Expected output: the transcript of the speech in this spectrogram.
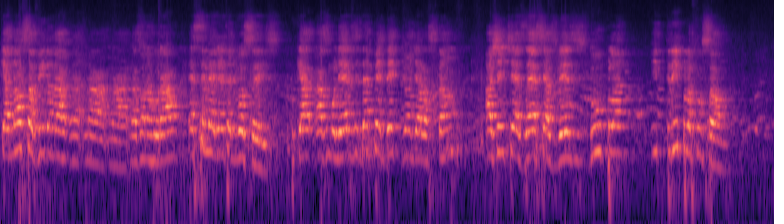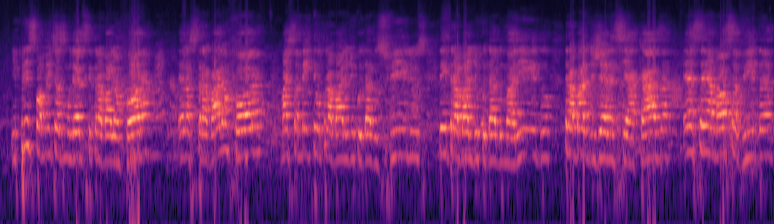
que a nossa vida na, na, na, na zona rural é semelhante à de vocês. Porque as mulheres, independente de onde elas estão, a gente exerce às vezes dupla e tripla função e principalmente as mulheres que trabalham fora, elas trabalham fora, mas também tem o trabalho de cuidar dos filhos, tem trabalho de cuidar do marido, trabalho de gerenciar a casa. Essa é a nossa vida,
